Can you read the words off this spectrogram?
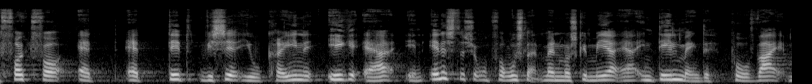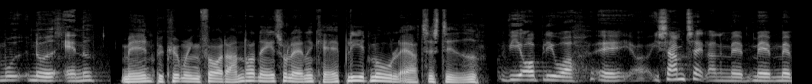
frygt for, at, at det, vi ser i Ukraine, ikke er en endestation for Rusland, men måske mere er en delmængde på vej mod noget andet. Men bekymringen for, at andre NATO-lande kan blive et mål, er til stede. Vi oplever øh, i samtalerne med, med, med,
